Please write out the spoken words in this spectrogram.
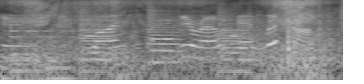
2, 1, 0, and liftoff. Øh,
